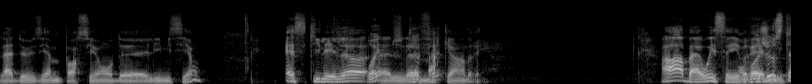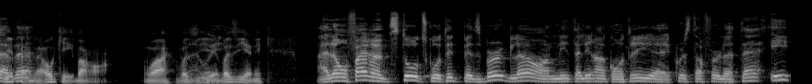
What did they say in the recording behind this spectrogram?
la deuxième portion de l'émission. Est-ce qu'il est là, le Marc-André? Ah, ben oui, c'est vrai. juste avant. OK, bon. Ouais, vas-y, ben vas-y, Yannick. Allons faire un petit tour du côté de Pittsburgh. Là, on est allé rencontrer euh, Christopher Le et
